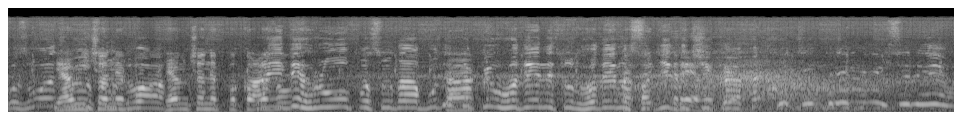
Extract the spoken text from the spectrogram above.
Позвоните Я вам на нічого не, 102. я вам нічого не покажу. Прийде група сюди, буде Так. півгодини, тут годину хоч сидіти, три чекати. Так ходіть три мені все рівно.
